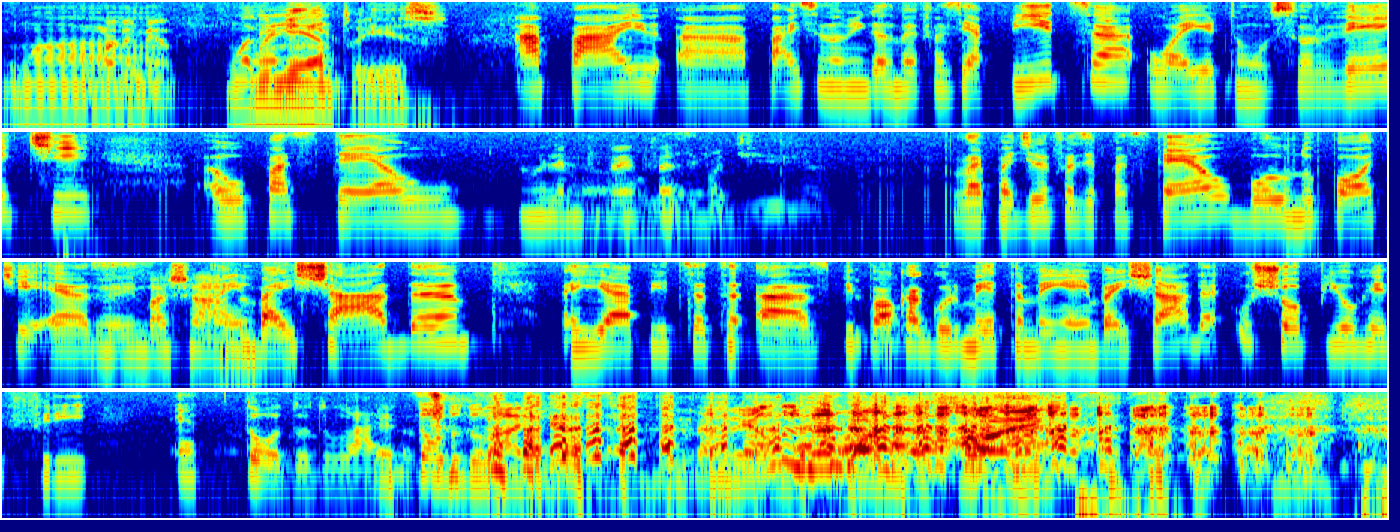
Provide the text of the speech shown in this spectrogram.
uma Um alimento. Um, Um alimento, isso. A pai, a pai, se não me engano, vai fazer a pizza, o Ayrton o sorvete, o pastel. Não me lembro o que vai fazer. O Larpadilha vai fazer pastel, bolo no pote é, as- É a embaixada. a embaixada. E a pizza, as pipoca gourmet também é embaixada. O chopp e o refri é todo do lado. É todo do Lions. tá vendo? Olha só, hein?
